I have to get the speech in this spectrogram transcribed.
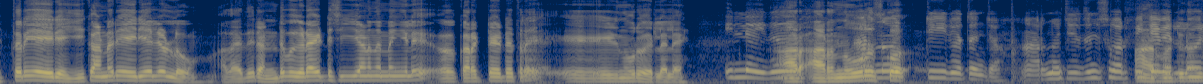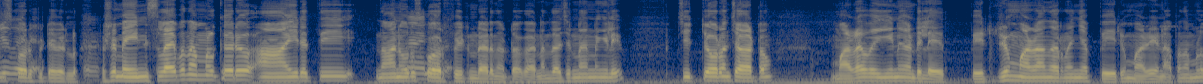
ഇത്രയും ഏരിയ ഈ കാണുന്ന ഒരു ഏരിയയിലേ ഉള്ളൂ. അതായത് രണ്ട് വീടായിട്ട് ചെയ്യുകയാണെന്നുണ്ടെങ്കിൽ കറക്റ്റായിട്ട് എത്ര? എഴുന്നൂറ് വരില്ല അല്ലേ? ഇല്ല ഇത് അറ- അറുന്നൂറ് സ്ക്വയർ ഫീറ്റേ വരുള്ളൂ പക്ഷെ മെയിൻ സ്ലാബ് നമ്മൾക്ക് ഒരു ആയിരത്തി നാനൂറ് സ്ക്വയർ ഫീറ്റ് ഉണ്ടായിരുന്നു കേട്ടോ. കാരണം എന്താ വെച്ചിട്ടുണ്ടെങ്കിൽ ചുറ്റോറം ചാട്ടം മഴ പെയ്യണ് കണ്ടില്ലേ? പെരും മഴ എന്ന് പറഞ്ഞു കഴിഞ്ഞാൽ പെരും മഴയാണ്. അപ്പം നമ്മൾ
